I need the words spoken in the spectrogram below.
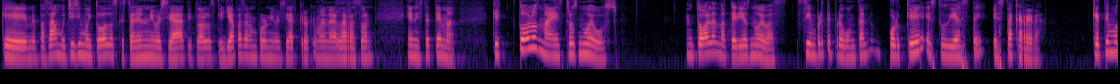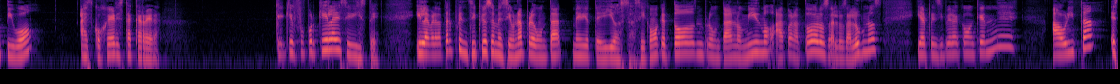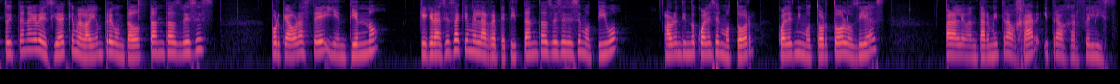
que me pasaba muchísimo y todos los que están en la universidad y todos los que ya pasaron por universidad creo que me van a dar la razón en este tema, que todos los maestros nuevos, en todas las materias nuevas, siempre te preguntan por qué estudiaste esta carrera, qué te motivó a escoger esta carrera. ¿Qué, fue? ¿Por qué la decidiste? Y la verdad al principio se me hacía una pregunta medio tediosa, así como que todos me preguntaban lo mismo, a, bueno, todos los, los alumnos, y al principio era como que, ahorita estoy tan agradecida que me lo hayan preguntado tantas veces, porque ahora sé y entiendo que gracias a que me la repetí tantas veces ese motivo, ahora entiendo cuál es el motor, cuál es mi motor todos los días para levantarme y trabajar y trabajar feliz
